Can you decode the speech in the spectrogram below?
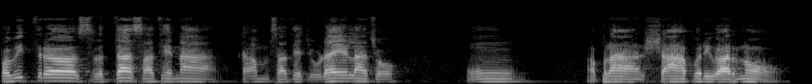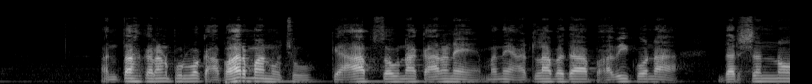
પવિત્ર, શ્રદ્ધા સાથેના કામ સાથે જોડાયેલા છો. હું આપણા શાહ પરિવારનો અંતઃકરણપૂર્વક આભાર માનું છું કે આપ સૌના કારણે મને આટલા બધા ભાવિકોના દર્શનનો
